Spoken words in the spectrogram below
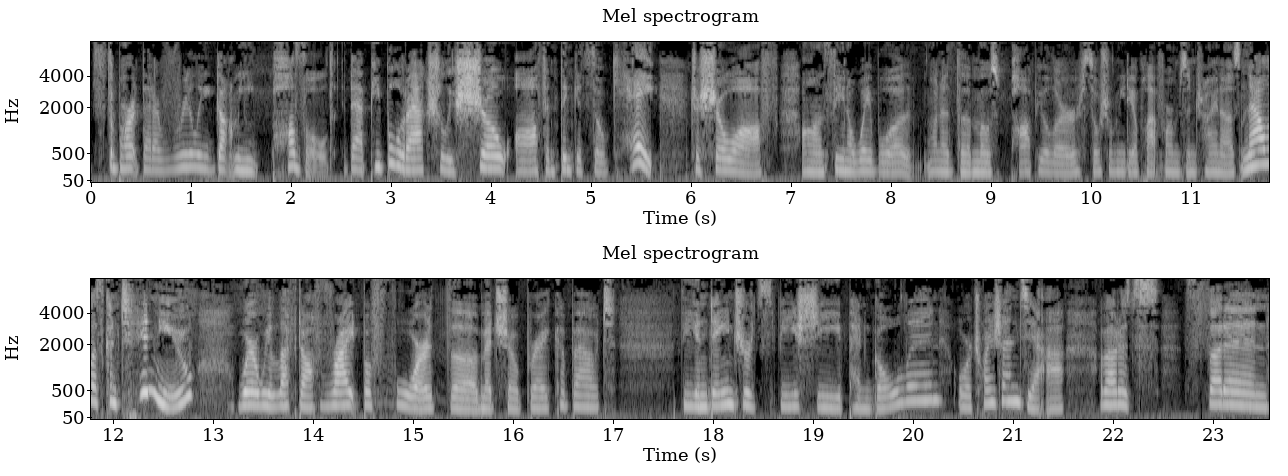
it's the part that really got me puzzled that people would actually show off and think it's okay to show off on Sina Weibo, one of the most popular social media platforms in China. So now let's continue where we left off right before the mid-show break about the endangered species pangolin or chuanshanjia, about its sudden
